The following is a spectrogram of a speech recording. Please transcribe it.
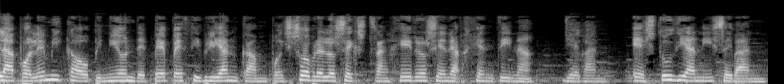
La polémica opinión de Pepe Cibrián Campoy sobre los extranjeros en Argentina, llegan, estudian y se van.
